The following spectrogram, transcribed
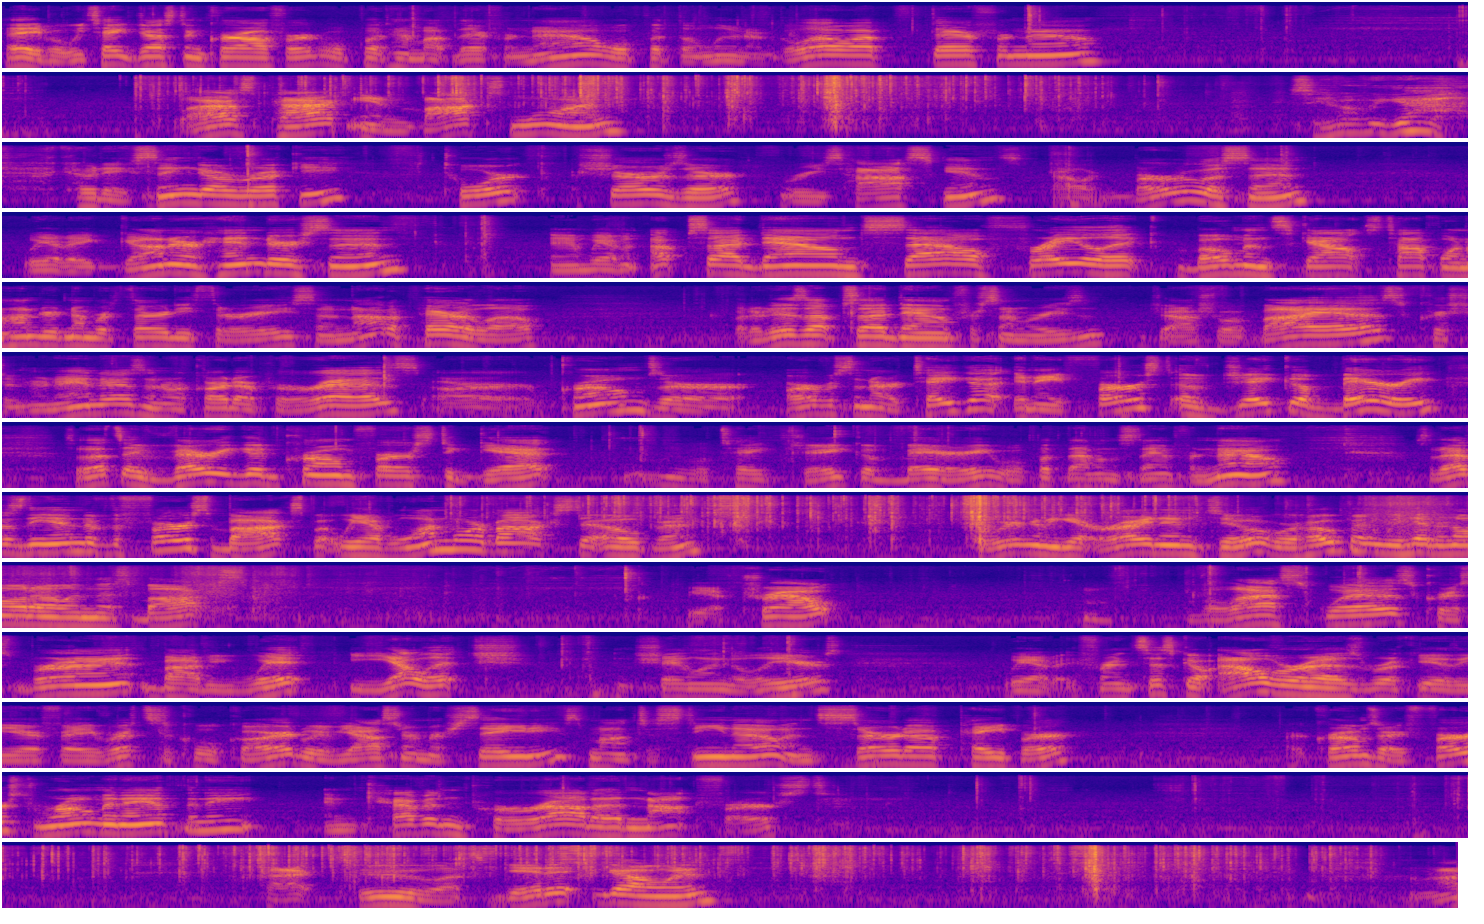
Hey, but we take Justin Crawford. We'll put him up there for now. We'll put the Lunar Glow up there for now. Last pack in box one. See what we got. Kodai Senga rookie. Torque, Scherzer, Rhys Hoskins, Alec Burleson. We have a Gunnar Henderson. And we have an upside down Sal Frelick Bowman Scouts Top 100 number 33. So not a parallel, but it is upside down for some reason. Joshua Baez, Christian Hernandez, and Ricardo Perez. Our Chromes are Aeverson Arteaga and a first of Jacob Berry. So that's a very good Chrome first to get. We'll take Jacob Berry. We'll put that on the stand for now. So that is the end of the first box, but we have one more box to open. So we're going to get right into it. We're hoping we hit an auto in this box. We have Trout, Velasquez, Kris Bryant, Bobby Witt, Yelich, and Shea Langeliers. We have a Francisco Alvarez Rookie of the Year favorite. It's a cool card. We have Yasser Mercedes, Montestino, and Serta Paper. Our Chromes are first Roman Anthony and Kevin Parada not first. Pack two. Let's get it going.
